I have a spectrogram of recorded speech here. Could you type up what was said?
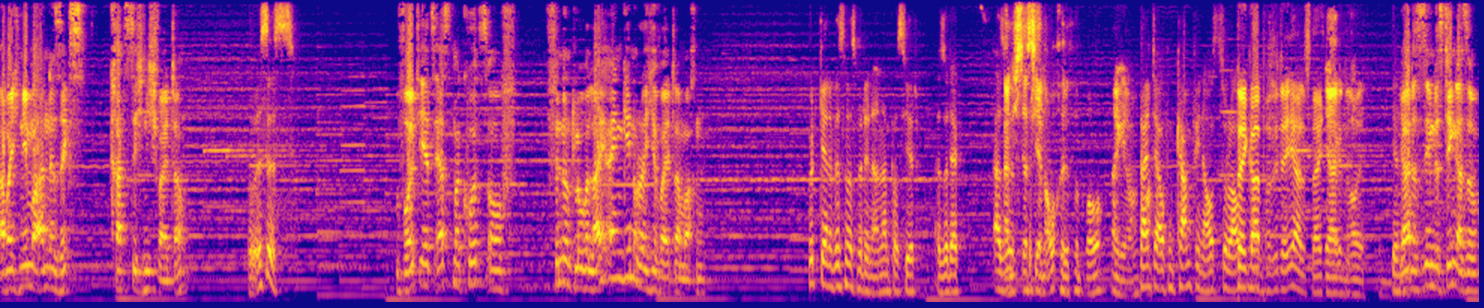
Aber ich nehme mal an, eine 6 kratzt dich nicht weiter. So ist es. Wollt ihr jetzt erstmal kurz auf Finn und Lorelei eingehen oder hier weitermachen? Ich würde gerne wissen, was mit den anderen passiert. Also der Also Kann nicht, dass die dann auch Hilfe braucht? Na ja. scheint ja auf den Kampf hinauszulaufen. Egal, passiert ja eh alles gleich. Ja, genau. Genau. Ja, das ist eben das Ding. Also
